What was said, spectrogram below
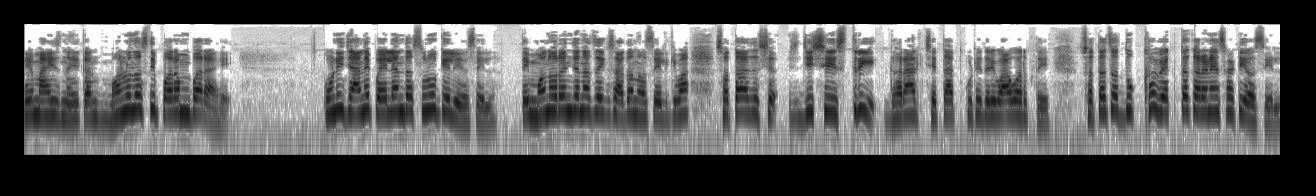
हे माहीत नाही कारण म्हणूनच ती परंपरा आहे. कोणी ज्याने पहिल्यांदा सुरू केली असेल ते मनोरंजनाचं एक साधन असेल किंवा स्वतः जी स्त्री घरात शेतात कुठेतरी वावरते स्वतःचं दुःख व्यक्त करण्यासाठी असेल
